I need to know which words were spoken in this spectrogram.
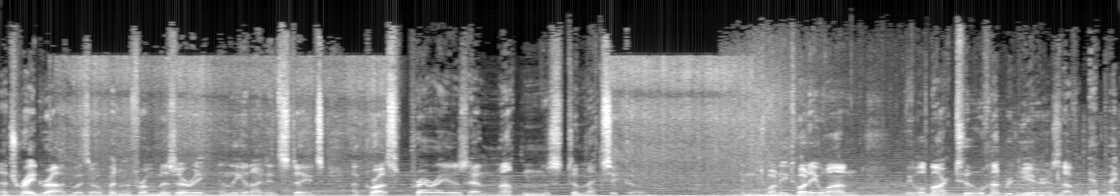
A trade route was opened from Missouri in the United States across prairies and mountains to Mexico. In 2021, we will mark 200 years of epic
